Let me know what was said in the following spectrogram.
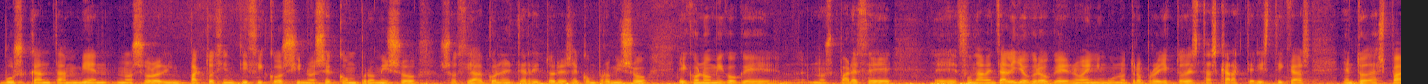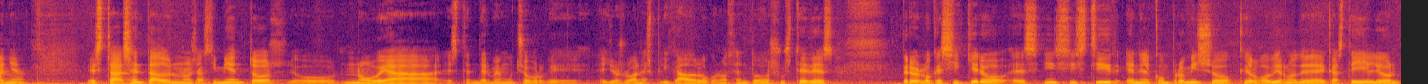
buscan también no solo el impacto científico, sino ese compromiso social con el territorio, ese compromiso económico que nos parece eh, fundamental y yo creo que no hay ningún otro proyecto de estas características en toda España. Está sentado en unos yacimientos, yo no voy a extenderme mucho porque ellos lo han explicado, lo conocen todos ustedes, pero lo que sí quiero es insistir en el compromiso que el Gobierno de Castilla y León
